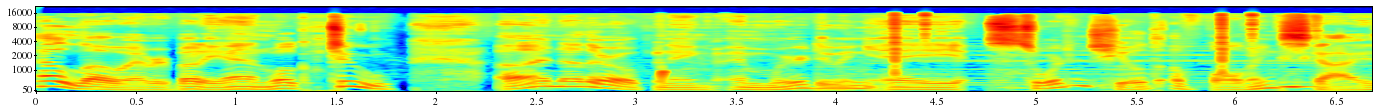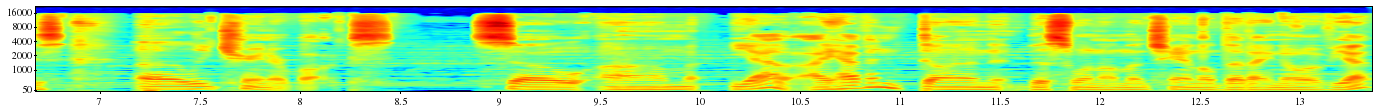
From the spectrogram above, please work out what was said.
Hello everybody and welcome to another opening and we're doing a Sword and Shield Evolving Skies uh, Elite Trainer box. So um yeah, I haven't done this one on the channel that I know of yet.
